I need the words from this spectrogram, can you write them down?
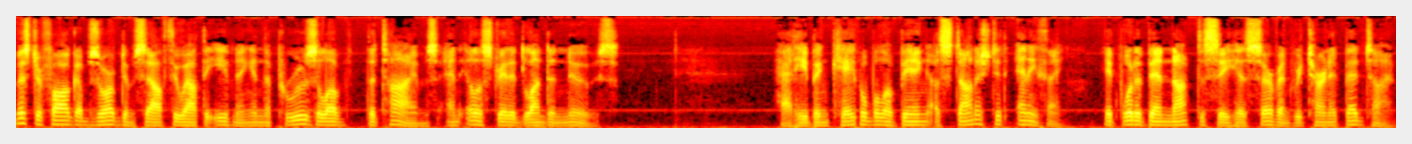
Mr. Fogg absorbed himself throughout the evening in the perusal of the Times and Illustrated London News. Had he been capable of being astonished at anything, it would have been not to see his servant return at bedtime.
